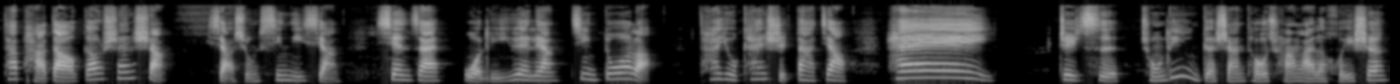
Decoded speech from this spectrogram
他爬到高山上。小熊心里想：“现在我离月亮近多了。”他又开始大叫：“嘿！”这次从另一个山头传来了回声：“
